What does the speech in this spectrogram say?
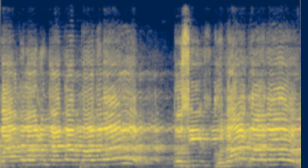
ਬਾਦਲਾਂ ਨੂੰ ਕਹਿੰਦਾ, ਬਾਦਲ, ਤੁਸੀਂ ਗੁਨਾਹਗਾਰ ਹੋ,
